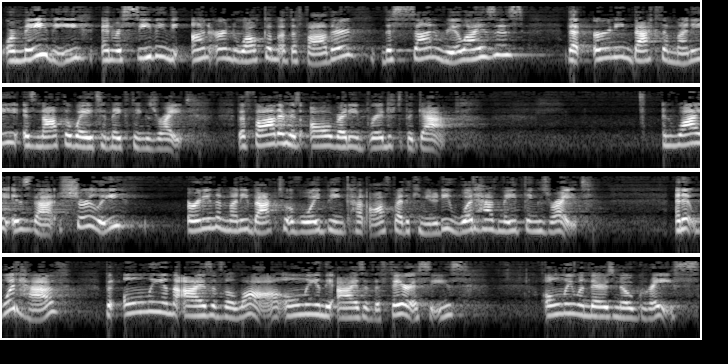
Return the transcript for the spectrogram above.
Or maybe in receiving the unearned welcome of the Father, the Son realizes that earning back the money is not the way to make things right. The Father has already bridged the gap. And why is that? Surely earning the money back to avoid being cut off by the community would have made things right. And it would have, but only in the eyes of the law, only in the eyes of the Pharisees, only when there's no grace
